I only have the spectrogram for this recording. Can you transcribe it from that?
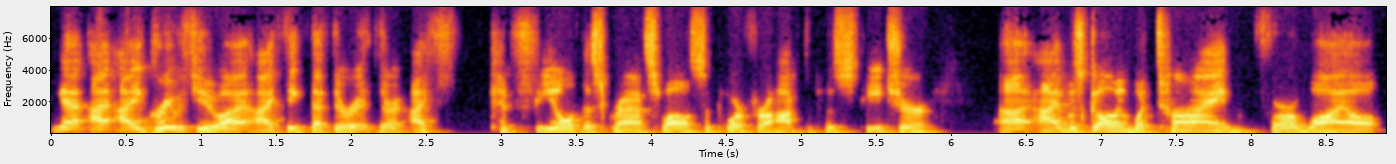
yeah, I, I agree with you. I, I think that there, there, I can feel this groundswell support for Octopus Teacher. Uh, I was going with Time for a while,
